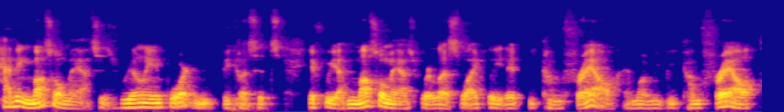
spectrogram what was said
having muscle mass is really important because it's if we have muscle mass, we're less likely to become frail. And when we become frail,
